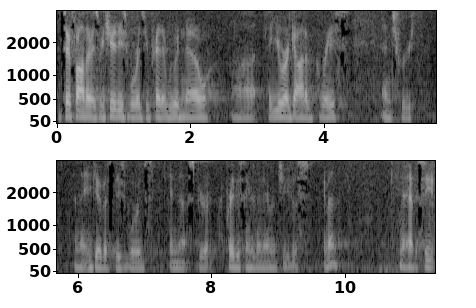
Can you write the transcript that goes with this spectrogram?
And so, Father, as we hear these words, we pray that we would know uh, that you are a God of grace and truth, and that you give us these words in that spirit. I pray these things in the name of Jesus. Amen. You may have a seat.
